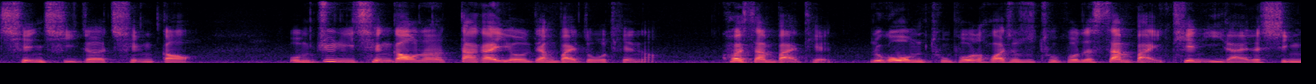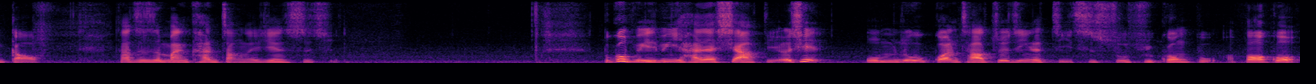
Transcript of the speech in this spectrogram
前期的前高。我们距离前高呢，大概有两百多天了，快三百天。如果我们突破的话，就是突破这三百天以来的新高，那这是蛮看涨的一件事情。不过比特币还在下跌，而且我们如果观察最近的几次数据公布，包括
